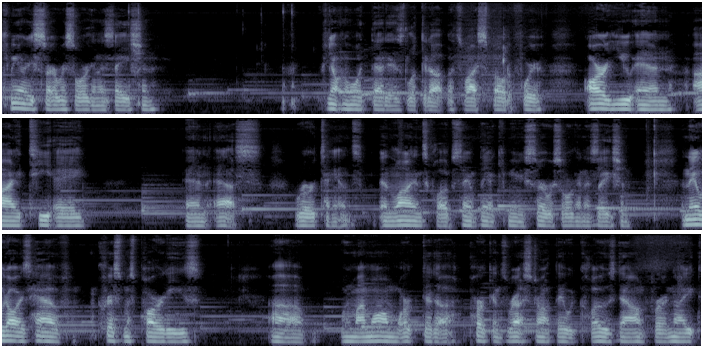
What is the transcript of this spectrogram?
community service organization. If you don't know what that is, look it up. That's why I spelled it for you. R U N I T A N S. Ruritans. And Lions Club, same thing, a community service organization. And they would always have Christmas parties. Uh, when my mom worked at a Perkins restaurant, they would close down for a night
